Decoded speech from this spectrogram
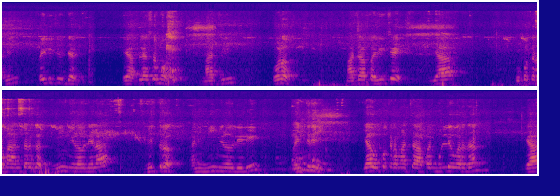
आणि पहिलीचे विद्यार्थी. हे आपल्यासमोर माझी ओळख माझा परिचय या उपक्रमाअंतर्गत मी मिळवलेला मित्र आणि मी मिळवलेली मैत्री या उपक्रमाचं आपण मूल्यवर्धन या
